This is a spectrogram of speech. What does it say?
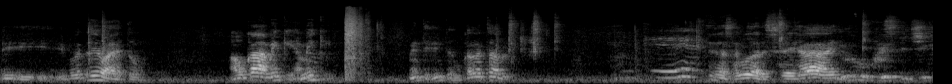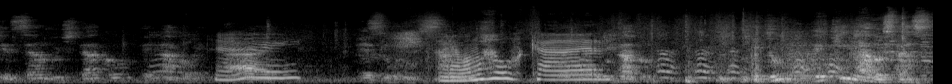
¿Y, por qué te llevas esto? A buscar a Mickey, a Mickey. Vente, vente, a buscar la tablet. Mira, saludar, say hi. Nuevo crispy chicken sandwich taco de. Es Luis. Ahora vamos a buscar Taco. ¿Y tú? ¿De qué lado estás?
